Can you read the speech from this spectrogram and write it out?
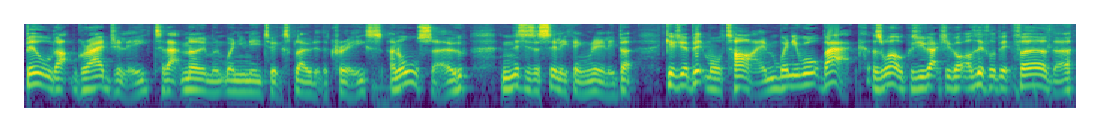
build up gradually to that moment when you need to explode at the crease. And also, and this is a silly thing really, but gives you a bit more time when you walk back as well, because you've actually got a little bit further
